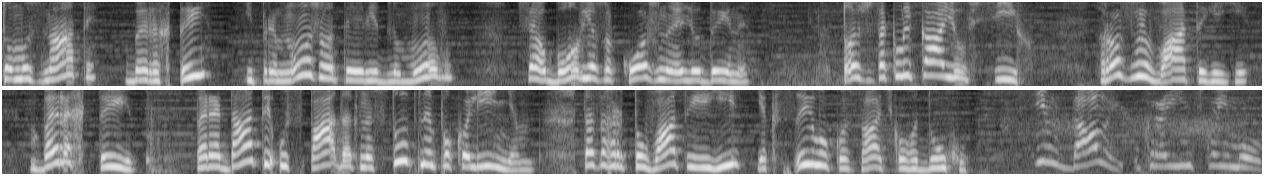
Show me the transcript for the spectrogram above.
тому знати, берегти і примножувати рідну мову це обов'язок кожної людини. Тож закликаю всіх розвивати її, берегти, передати у спадок наступним поколінням та загартувати її як силу козацького духу. Всім вдалої української мови!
